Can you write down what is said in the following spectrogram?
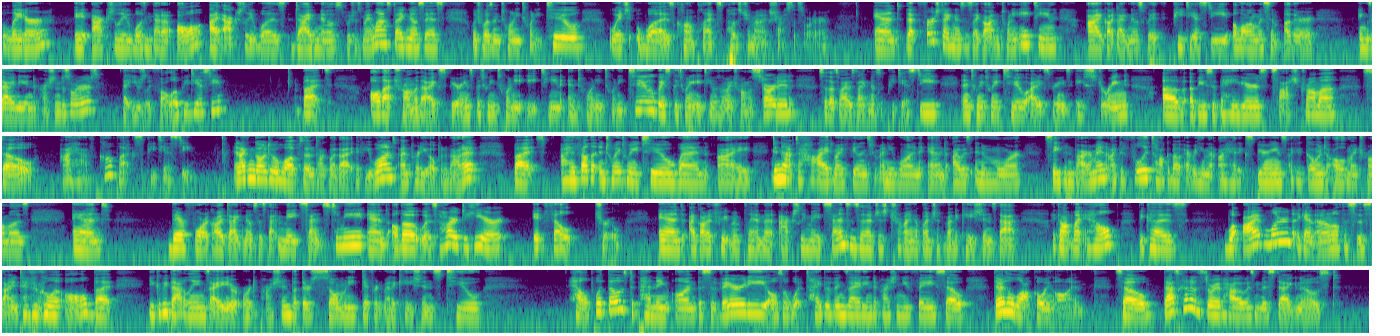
later, it actually wasn't that at all. I actually was diagnosed, which was my last diagnosis, which was in 2022, which was complex post traumatic stress disorder. And that first diagnosis I got in 2018, I got diagnosed with PTSD along with some other anxiety and depression disorders that usually follow PTSD. But all that trauma that I experienced between 2018 and 2022. Basically, 2018 was when my trauma started, so that's why I was diagnosed with PTSD. And in 2022, I'd experienced a string of abusive behaviors slash trauma, so I have complex PTSD. And I can go into a whole episode and talk about that if you want. I'm pretty open about it. But I had felt that in 2022, when I didn't have to hide my feelings from anyone and I was in a more safe environment, I could fully talk about everything that I had experienced. I could go into all of my traumas and therefore I got a diagnosis that made sense to me. And although it was hard to hear, it felt true. And I got a treatment plan that actually made sense instead of just trying a bunch of medications that I thought might help because what I've learned, again, I don't know if this is scientific at all, but you could be battling anxiety or, or depression, but there's so many different medications to help with those depending on the severity, also what type of anxiety and depression you face. So there's a lot going on. So that's kind of the story of how I was misdiagnosed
